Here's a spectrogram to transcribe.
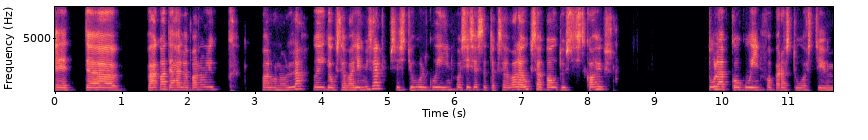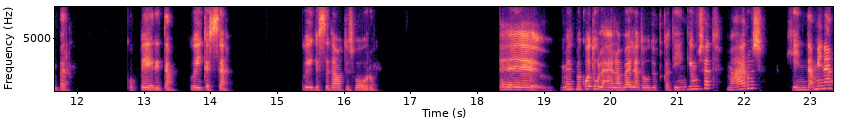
et väga tähelepanelik palun olla õige ukse valimisel, sest juhul, kui info sisestatakse vale ukse kaudu, siis kahjuks tuleb kogu info pärast uuesti ümber kopeerida õigesse, õigesse taotlusvooru. Meetme kodulehel on välja toodud ka tingimused, määrus, hindamine.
